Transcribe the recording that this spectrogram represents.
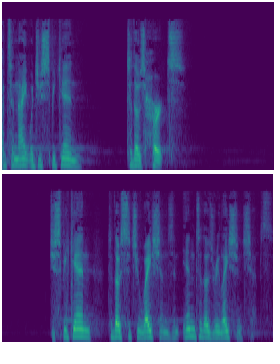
God, tonight, would you speak in to those hurts? Would you speak in to those situations and into those relationships?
